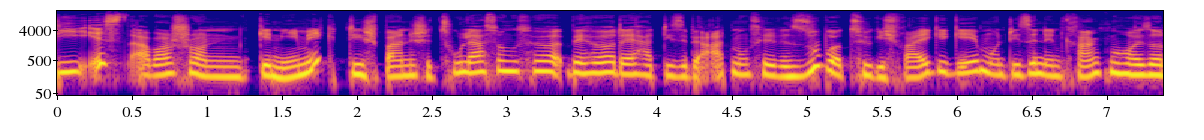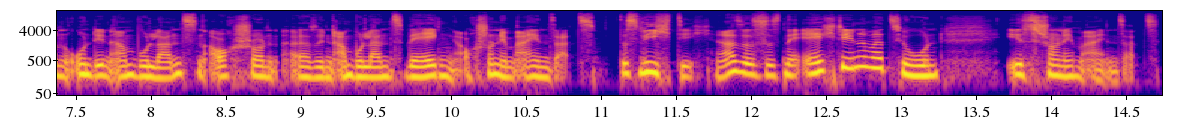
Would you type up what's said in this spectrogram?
Die ist aber schon genehmigt. Die spanische Zulassungsbehörde hat diese Beatmungshilfe super zügig freigegeben und die sind in Krankenhäusern und in Ambulanzen auch schon, also in Ambulanzwägen auch schon im Einsatz. Das ist wichtig. Also es ist eine echte Innovation, ist schon im Einsatz.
